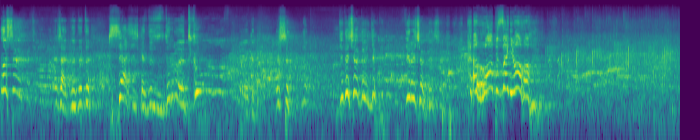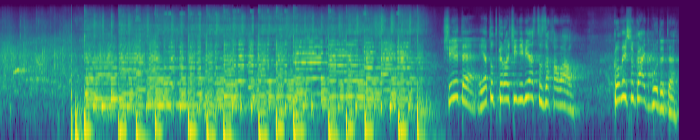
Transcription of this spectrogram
Ну що я хотіла побажати? Ну, ти, ти, щастячка, ну, здоров'я, таку. Ну що, ну, діточок, ну, як, дірочок, ну? Гоп за нього! Чуєте? Я тут, коротше, невесту заховав. Коли шукати будете?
